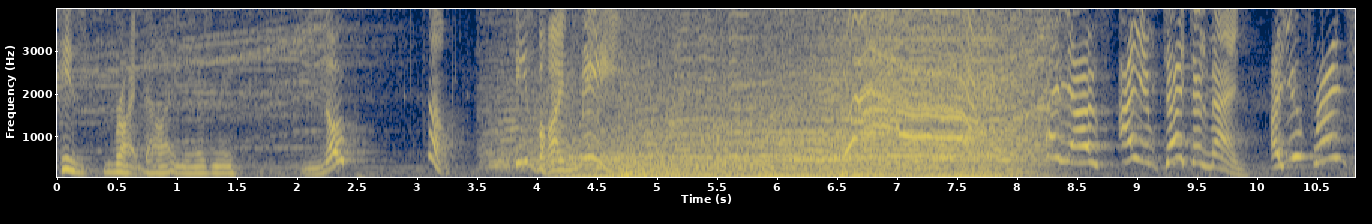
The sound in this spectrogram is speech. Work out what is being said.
He's right behind me, isn't he? Nope. Oh. He's behind me. Ah! Hello, I am Turtle Man. Are you friends?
